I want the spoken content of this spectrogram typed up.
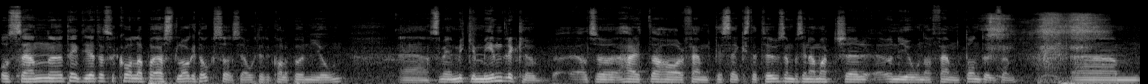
och sen tänkte jag att jag skulle kolla på östlaget också. Så jag åkte ut och kollade på Union eh, som är en mycket mindre klubb. Alltså Hertha har 50-60 tusen på sina matcher. Union har 15 000. Ehm,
